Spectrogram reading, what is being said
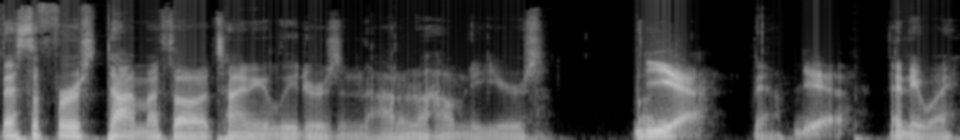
That's the first time I thought of tiny leaders in I don't know how many years. But- yeah. yeah. Yeah. Anyway,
